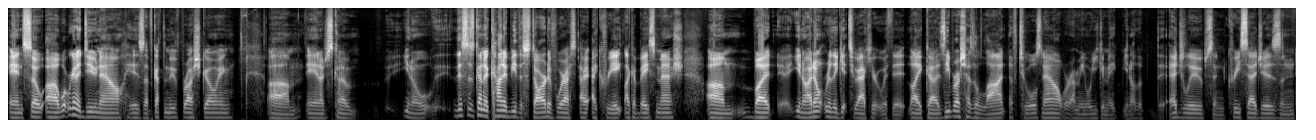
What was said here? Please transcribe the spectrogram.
And so uh, what we're going to do now is I've got the move brush going. Um, and I just kind of you know, this is going to kind of be the start of where I, I, I create like a base mesh, um, but you know, I don't really get too accurate with it. Like uh, ZBrush has a lot of tools now where I mean, where you can make you know the, the edge loops and crease edges, and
